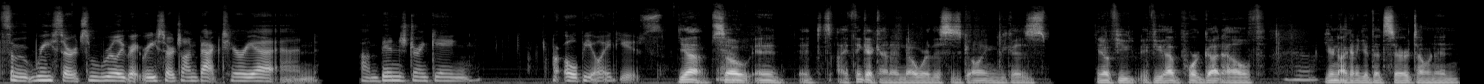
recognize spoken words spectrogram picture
some research, some really great research on bacteria and um, binge drinking or opioid use. Yeah. So, and it, it's, I think I kind of know where this is going because, you know, if you if you have poor gut health, mm-hmm. you're not going to get that serotonin.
